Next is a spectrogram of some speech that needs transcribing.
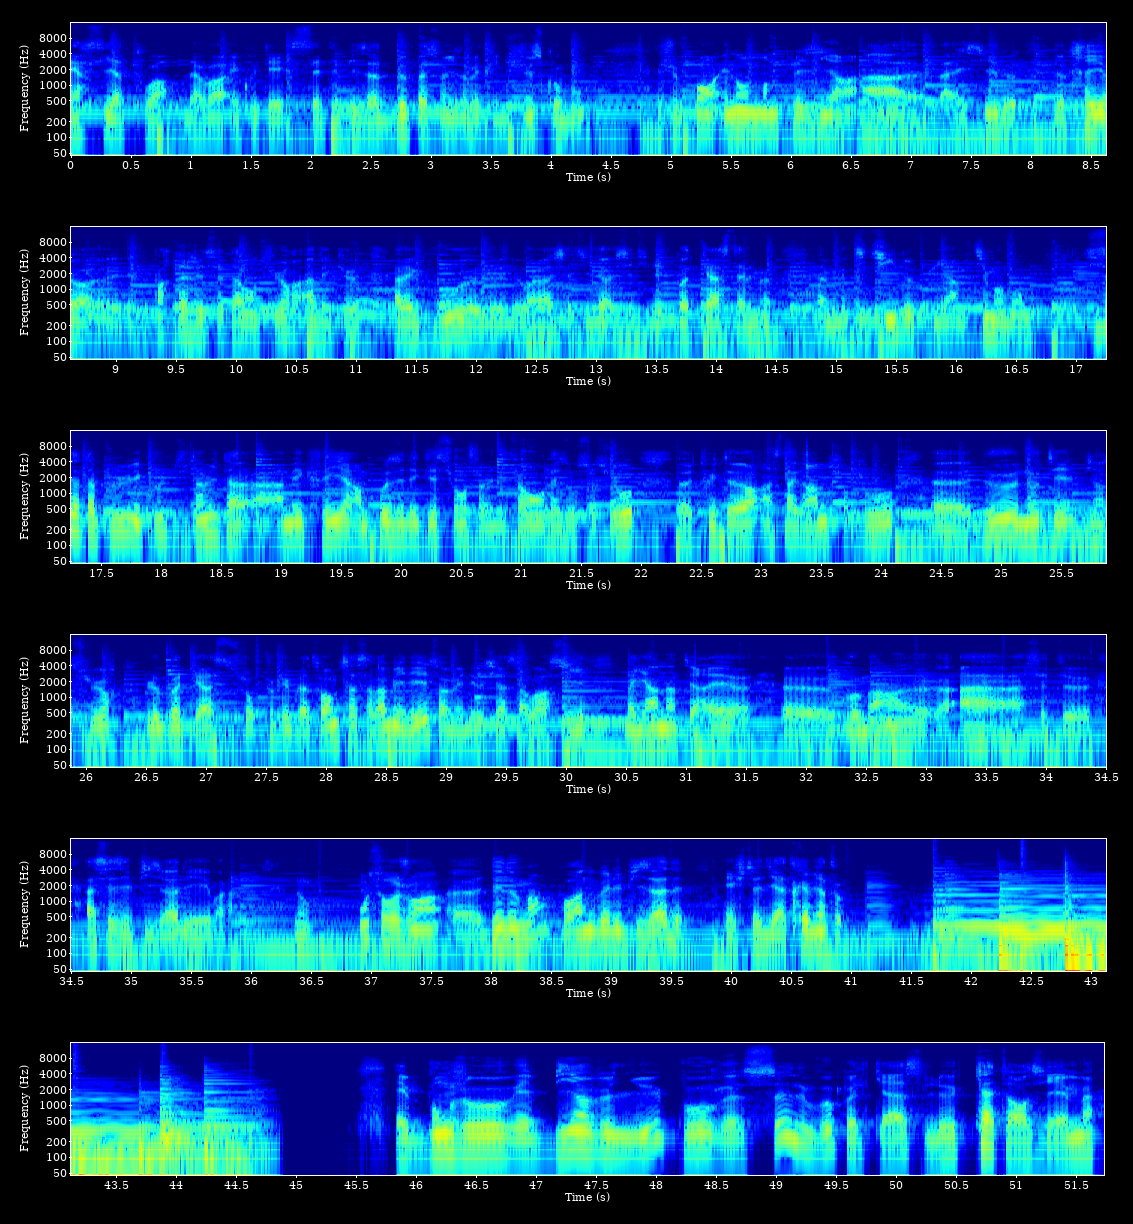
merci à toi d'avoir écouté cet épisode de Passion isométrique jusqu'au bout. Je prends énormément de plaisir à euh, bah, essayer de, créer, euh, de partager cette aventure avec, euh, avec vous. De, voilà, cette, idée, de podcast, elle me, titille depuis un petit moment. Si ça t'a plu, écoute, je t'invite à, m'écrire, à me poser des questions sur les différents réseaux sociaux, Twitter, Instagram surtout, de noter bien sûr le podcast sur toutes les plateformes. Ça, ça va m'aider. Ça va m'aider aussi à savoir s'il bah, y a un intérêt commun à, cette, à ces épisodes. Et voilà. Donc, on se rejoint euh, dès demain pour un nouvel épisode. Et je te dis à très bientôt. Et bonjour et bienvenue pour euh, ce nouveau podcast, le 14e.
